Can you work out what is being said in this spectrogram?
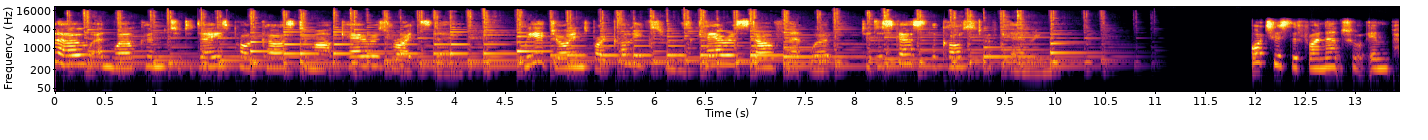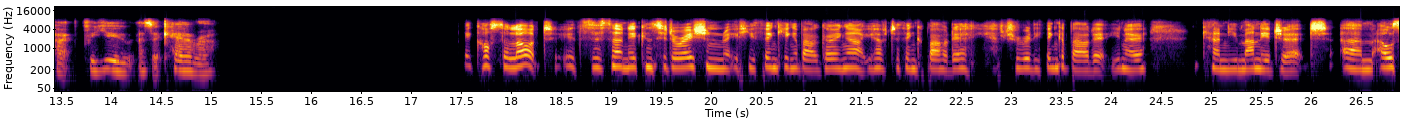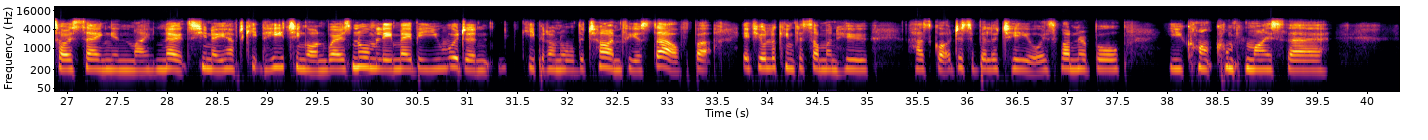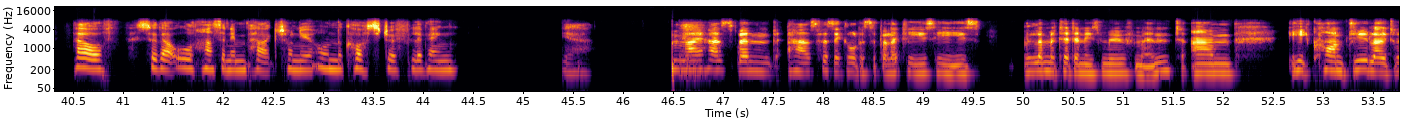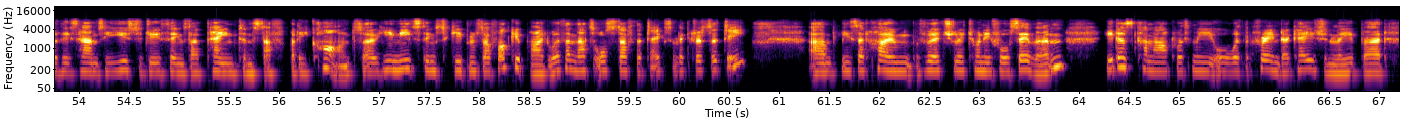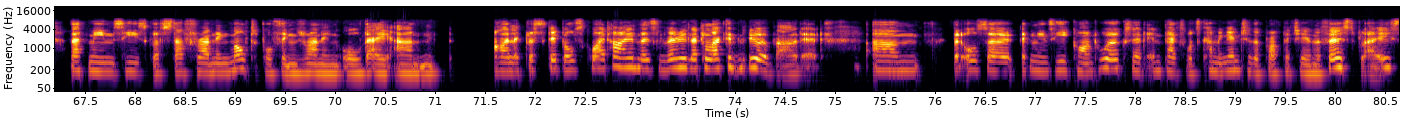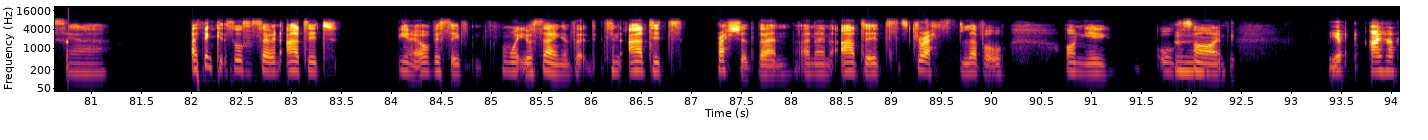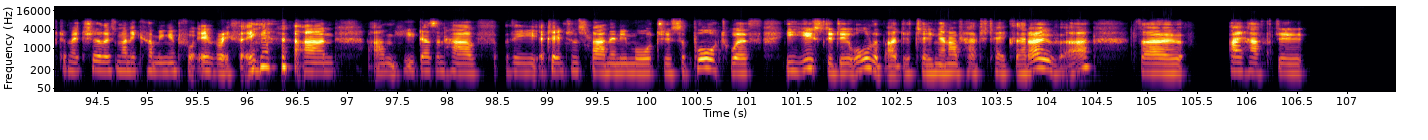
Hello, and welcome to today's podcast to mark Carers' Rights Day. We are joined by colleagues from the Carers Staff Network to discuss the cost of caring. What is the financial impact for you as a carer? It costs a lot. It's certainly a consideration if you're thinking about going out. You have to think about it. You have to really think about it. You know, can you manage it? Um, also, I was saying in my notes, you know, you have to keep the heating on, whereas normally maybe you wouldn't keep it on all the time for yourself. But if you're looking for someone who has got a disability or is vulnerable, you can't compromise their health. So that all has an impact on you on the cost of living. Yeah. My husband has physical disabilities. He's limited in his movement. Um, he can't do loads with his hands. He used to do things like paint and stuff, but he can't. So he needs things to keep himself occupied with, and that's all stuff that takes electricity. Um, he's at home virtually 24 7. He does come out with me or with a friend occasionally, but that means he's got stuff running, multiple things running all day, and our electricity bill's quite high, and there's very little I can do about it. Um, but also it means he can't work, so it impacts what's coming into the property in the first place. Yeah. I think it's also an added, you know, obviously from what you're saying, that it's an added pressure then and an added stress level on you all the mm. time. Yep, I have to make sure there's money coming in for everything. and um, he doesn't have the attention span anymore to support with. He used to do all the budgeting, and I've had to take that over. So I have to,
